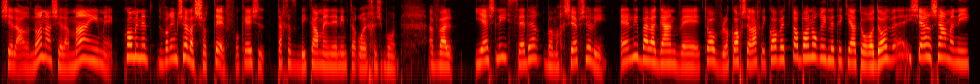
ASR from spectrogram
של ארנונה, של המים, כל מיני דברים של השוטף, אוקיי? שתכלס בעיקר מעניינים את הרואה חשבון. אבל יש לי סדר במחשב שלי. אין לי בלאגן, וטוב, לקוח שלח לי קובץ, טוב, בוא נוריד לתיקיית הורדות ויישאר שם. אני,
